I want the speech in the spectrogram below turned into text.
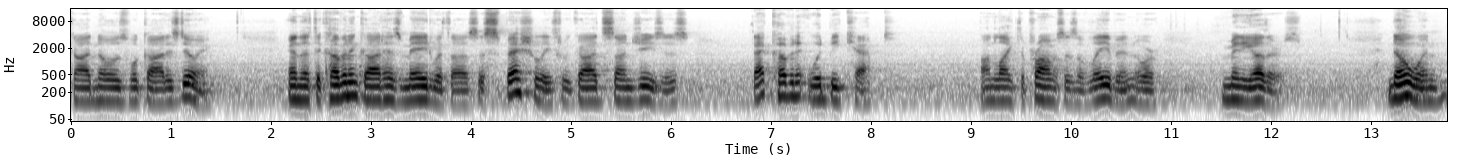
God knows what God is doing, and that the covenant God has made with us, especially through God's Son Jesus, that covenant would be kept, unlike the promises of Laban or many others. No one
